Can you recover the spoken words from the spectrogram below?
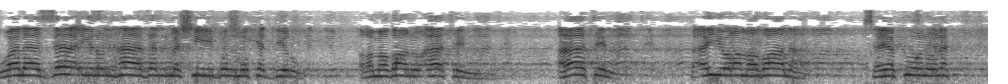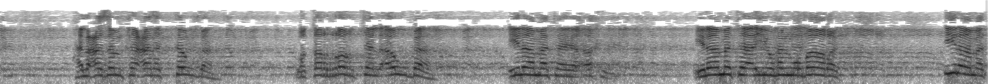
ولا زائل هذا المشيب المكدر. رمضان آت آت فأي رمضان سيكون لك؟ هل عزمت على التوبة وقررت الأوبة؟ إلى متى يا أخي؟ إلى متى أيها المبارك؟ إلى متى؟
